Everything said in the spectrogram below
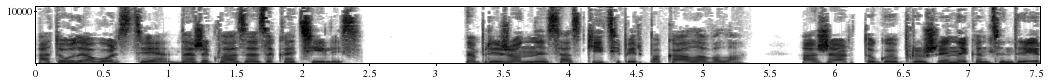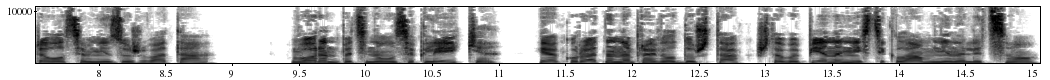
От удовольствия даже глаза закатились. Напряженные соски теперь покалывало, а жар тугой пружиной концентрировался внизу живота. Ворон потянулся к лейке и аккуратно направил душ так, чтобы пена не стекла мне на лицо.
